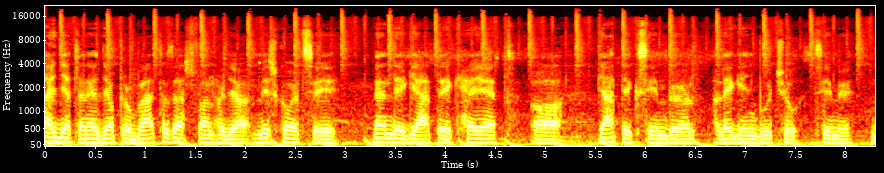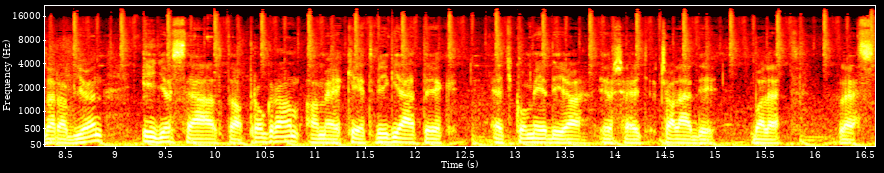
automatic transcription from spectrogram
Egyetlen egy apró változás van, hogy a Miskolci vendégjáték helyett a játékszínből a Legény Búcsú című darab jön. Így összeállt a program, amely két végjáték, egy komédia és egy családi balett lesz.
